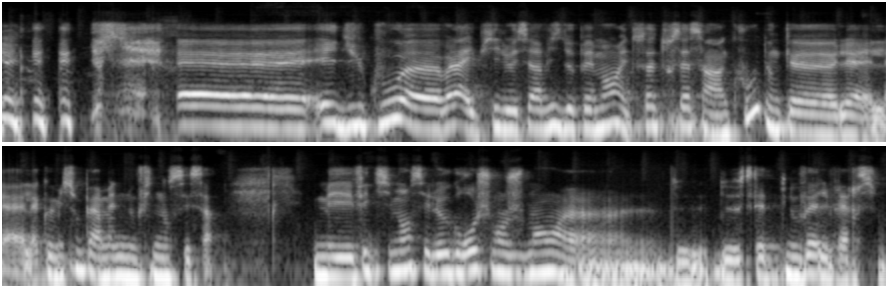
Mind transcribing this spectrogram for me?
euh, et du coup, euh, voilà, et puis le service de paiement et tout ça, tout ça, ça a un coût. Donc euh, la, la, la commission permet de nous financer ça. Mais effectivement, c'est le gros changement euh, de, de, cette nouvelle version.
